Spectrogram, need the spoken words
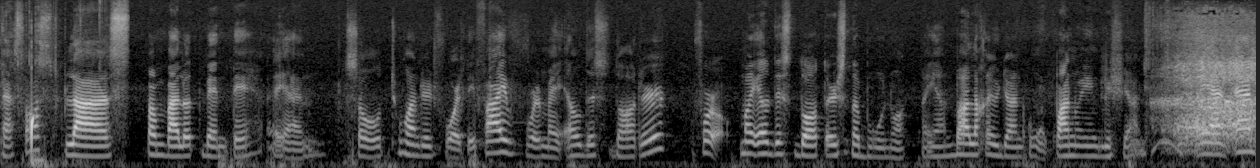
pesos plus pambalot 20. Ayan. So, 245 for my eldest daughter. For my eldest daughter's na bunot. Ayan. Bala kayo dyan kung paano English yan. Ayan. And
